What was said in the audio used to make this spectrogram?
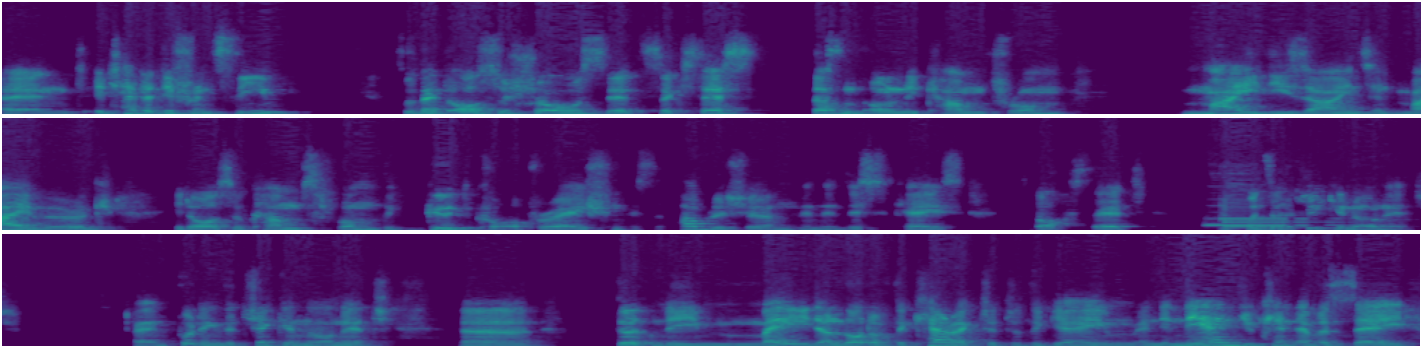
and it had a different theme. So that also shows that success doesn't only come from my designs and my work. It also comes from the good cooperation with the publisher, and in this case, Stockstedt puts a chicken on it. And putting the chicken on it uh, certainly made a lot of the character to the game. And in the end, you can never say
